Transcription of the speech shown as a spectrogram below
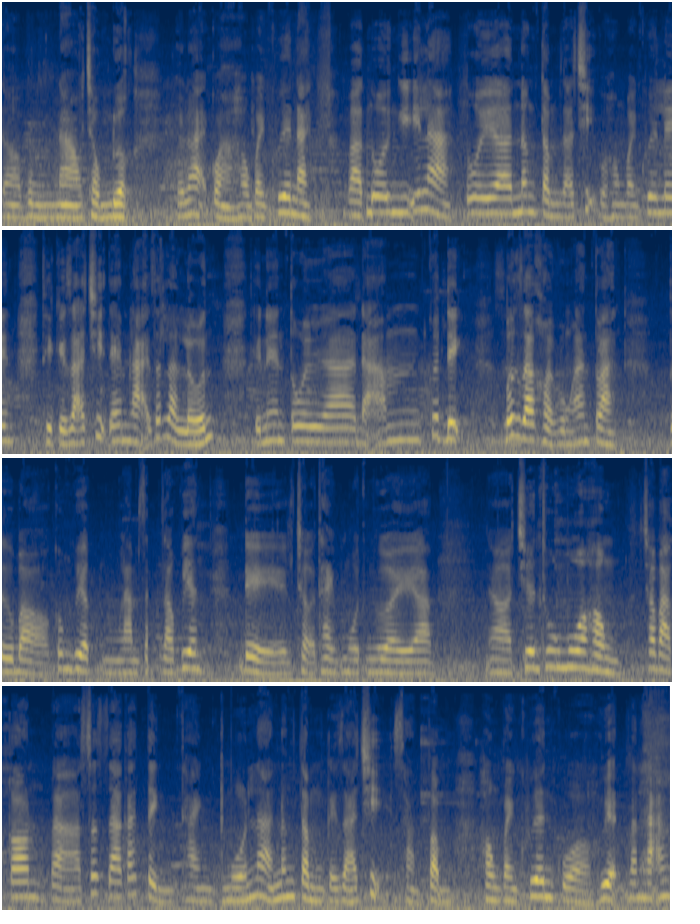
ờ, vùng nào trồng được cái loại quả hồng bánh khuyên này. Và tôi nghĩ là tôi ờ, nâng tầm giá trị của hồng bánh khuyên lên thì cái giá trị đem lại rất là lớn. Thế nên tôi đã quyết định bước ra khỏi vùng an toàn từ bỏ công việc làm giáo viên để trở thành một người à, à, chuyên thu mua hồng cho bà con và xuất ra các tỉnh thành muốn là nâng tầm cái giá trị sản phẩm hồng vành khuyên của huyện Văn Lãng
